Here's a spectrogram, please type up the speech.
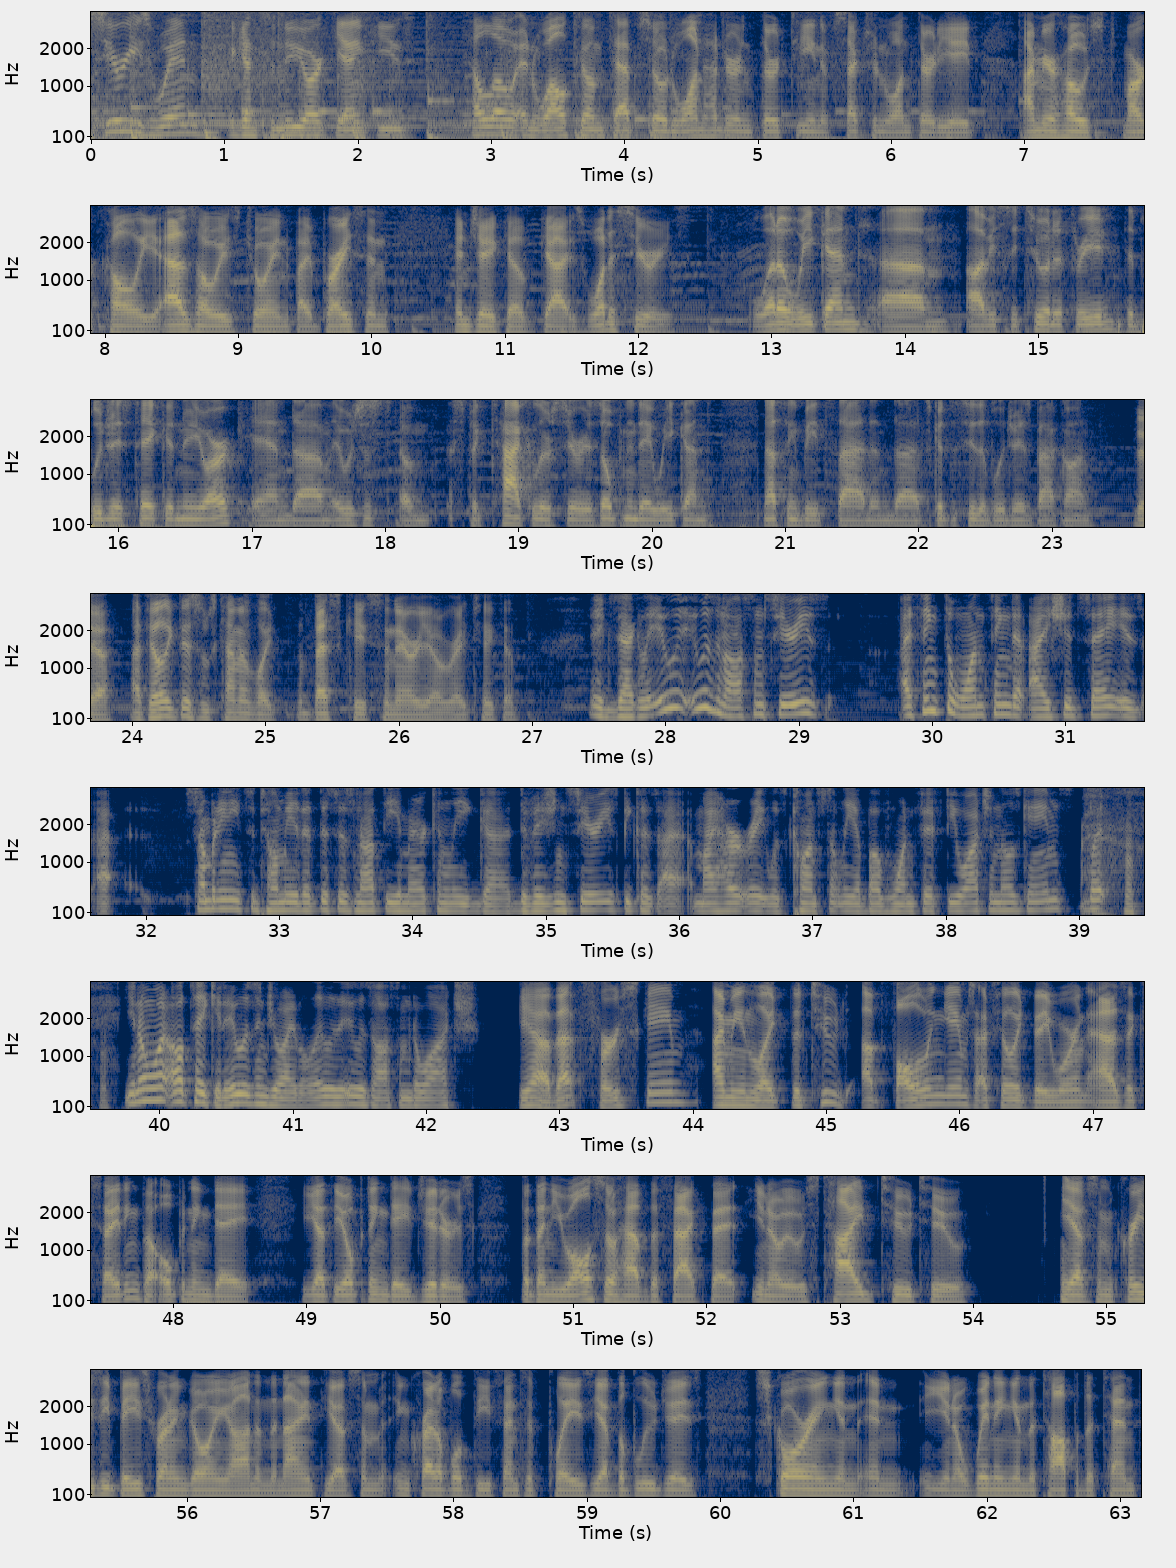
a series win against the New York Yankees. Hello and welcome to episode 113 of Section 138. I'm your host, Mark Colley, as always, joined by Bryson and Jacob. Guys, what a series! What a weekend. Um, obviously, two out of three the Blue Jays take in New York, and um, it was just a spectacular series. Opening day weekend, nothing beats that, and uh, it's good to see the Blue Jays back on. Yeah, I feel like this was kind of like the best case scenario, right, Jacob? Exactly. It, w- it was an awesome series. I think the one thing that I should say is uh, somebody needs to tell me that this is not the American League uh, Division Series because I, my heart rate was constantly above 150 watching those games. But you know what? I'll take it. It was enjoyable. It was it was awesome to watch. Yeah, that first game, I mean, like the two up following games, I feel like they weren't as exciting, but opening day, you got the opening day jitters, but then you also have the fact that, you know, it was tied 2 2. You have some crazy base running going on in the ninth. You have some incredible defensive plays. You have the Blue Jays scoring and, and you know, winning in the top of the 10th.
